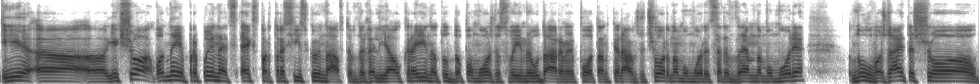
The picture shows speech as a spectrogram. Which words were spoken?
І е, е, якщо вони припинять експорт російської нафти, взагалі, а Україна тут допоможе своїми ударами по танкерах вже Чорному морі, Середземному морі. Ну вважайте, що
